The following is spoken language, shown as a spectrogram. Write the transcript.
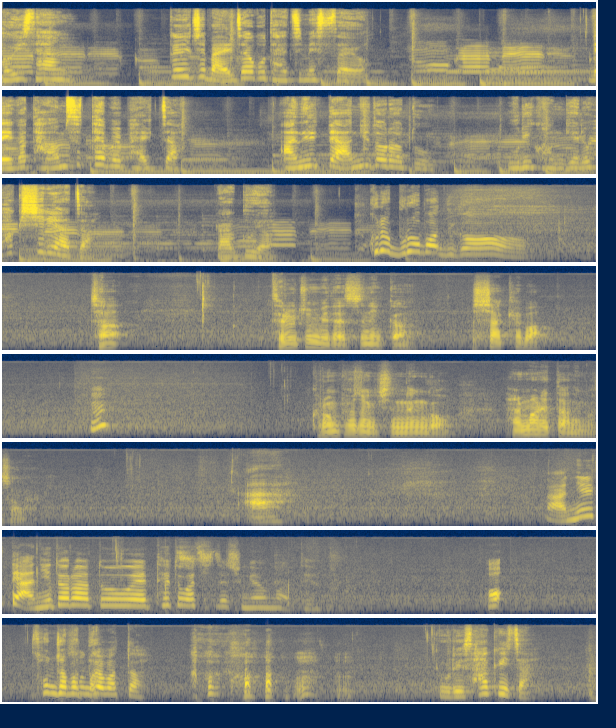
더 이상 끌지 말자고 다짐했어요. 내가 다음 스텝을 밟자. 아닐 때 아니더라도 우리 관계를 확실히 하자. 라고요. 그래 물어봐 네가. 자, 들을 준비 됐으니까 시작해봐. 응? 그런 표정 짓는 거 할 말 있다는 거잖아. 아, 아닐 때 아니더라도의 태도가 진짜 중요한 것 같아요. 손 잡았다. 손잡았다. 우리 사귀자.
